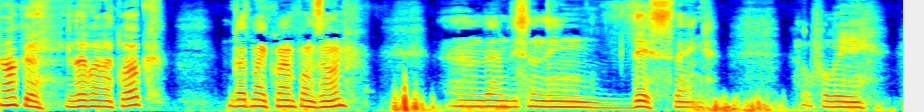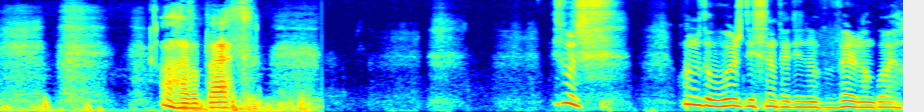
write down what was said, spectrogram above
Okay, 11 o'clock, got my crampons on and I'm descending this thing. Hopefully I'll have a bath. This was one of the worst descent I did in a very long while.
